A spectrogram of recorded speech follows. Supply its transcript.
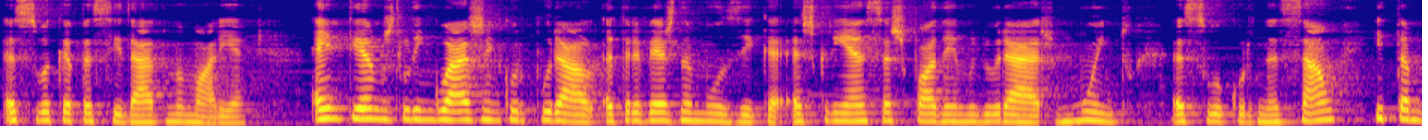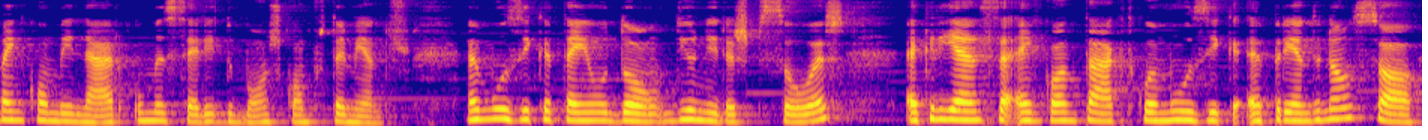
a sua capacidade de memória. Em termos de linguagem corporal, através da música, as crianças podem melhorar muito a sua coordenação e também combinar uma série de bons comportamentos. A música tem o dom de unir as pessoas. A criança em contacto com a música aprende não só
